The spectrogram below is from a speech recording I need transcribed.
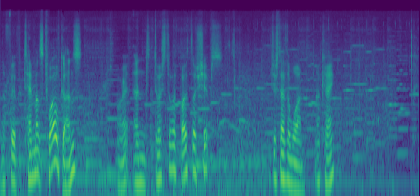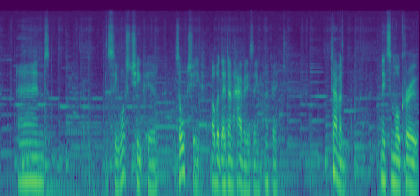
enough for 10 months, 12 guns. Alright, and do I still have both those ships? Just have the one. Okay. And let's see, what's cheap here? It's all cheap. Oh, but they don't have anything. Okay. Tavern. Need some more crew.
